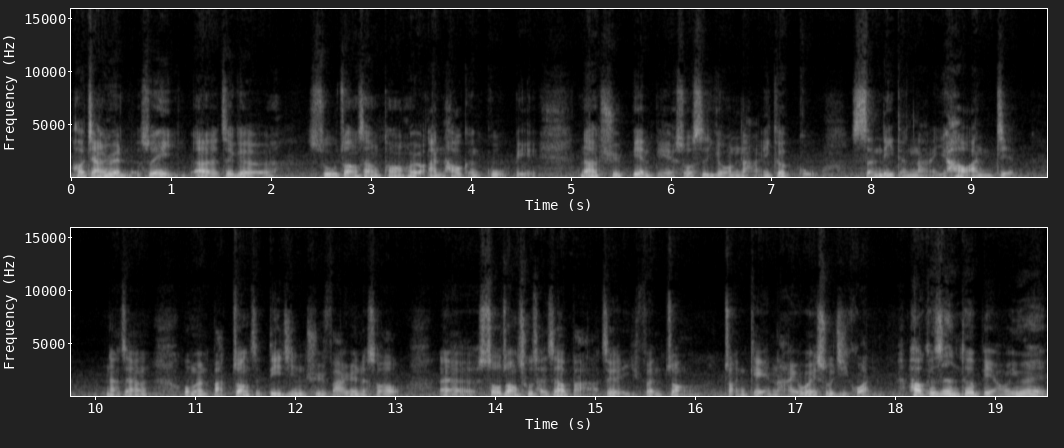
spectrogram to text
好讲远了，所以呃，这个书状上通常会有案号跟股别，那去辨别说是由哪一个股审理的哪一号案件，那这样我们把状纸递进去法院的时候，呃，收状处才知道把这一份状转给哪一位书记官。好，可是很特别哦，因为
